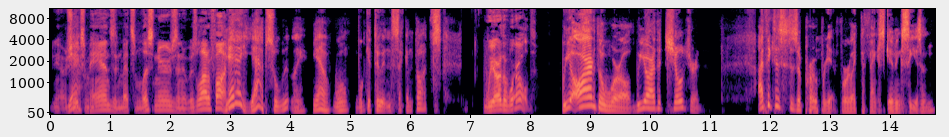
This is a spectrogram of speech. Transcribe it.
you know, shake Yeah. some hands and met some listeners and it was a lot of fun. Yeah, yeah, absolutely. Yeah, we'll we'll get to it in second thoughts. We are the world. We are the world. We are the children. I think this is appropriate for like the Thanksgiving season.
